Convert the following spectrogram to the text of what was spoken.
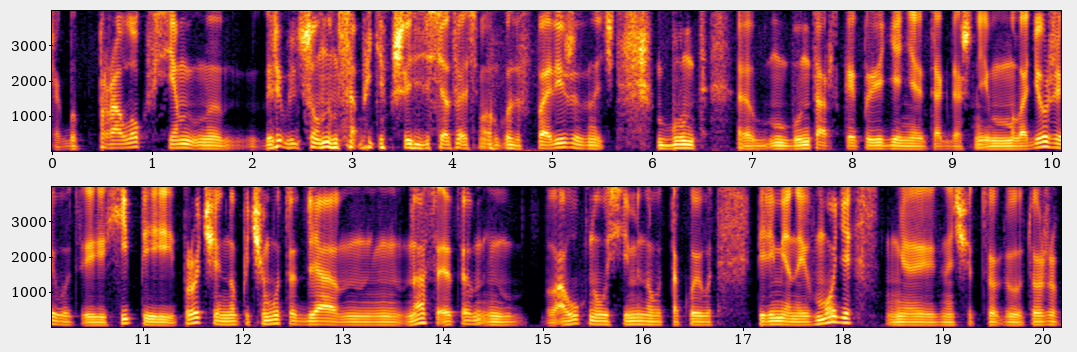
как бы пролог всем э, революционным событиям 1968 года в Париже, значит, бунт, э, бунтарское поведение тогдашней молодежи, вот и хиппи и прочее, но почему-то для нас это аукнулось именно вот такой вот переменой в моде, э, значит, тоже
